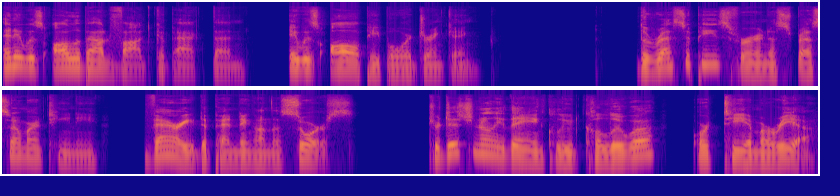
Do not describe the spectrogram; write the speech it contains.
And it was all about vodka back then. It was all people were drinking. The recipes for an espresso martini vary depending on the source. Traditionally, they include Kahlua or Tia Maria.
